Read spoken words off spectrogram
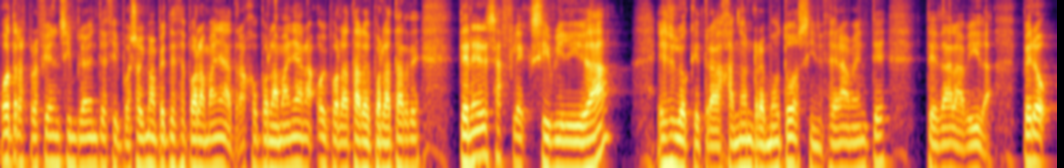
otras prefieren simplemente decir, pues hoy me apetece por la mañana, trabajo por la mañana, hoy por la tarde, por la tarde. Tener esa flexibilidad es lo que trabajando en remoto, sinceramente, te da la vida. Pero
